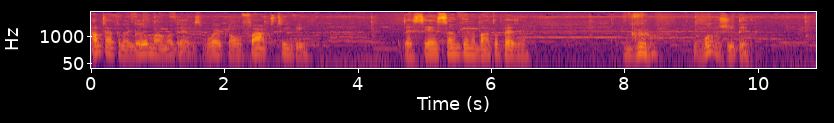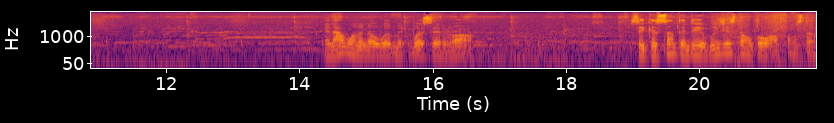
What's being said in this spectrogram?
I'm talking to little mama that was working on Fox TV that said something about the president. Girl, what was you thinking? And I want to know what what set her off. See, because something did. We just don't go off on stuff.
